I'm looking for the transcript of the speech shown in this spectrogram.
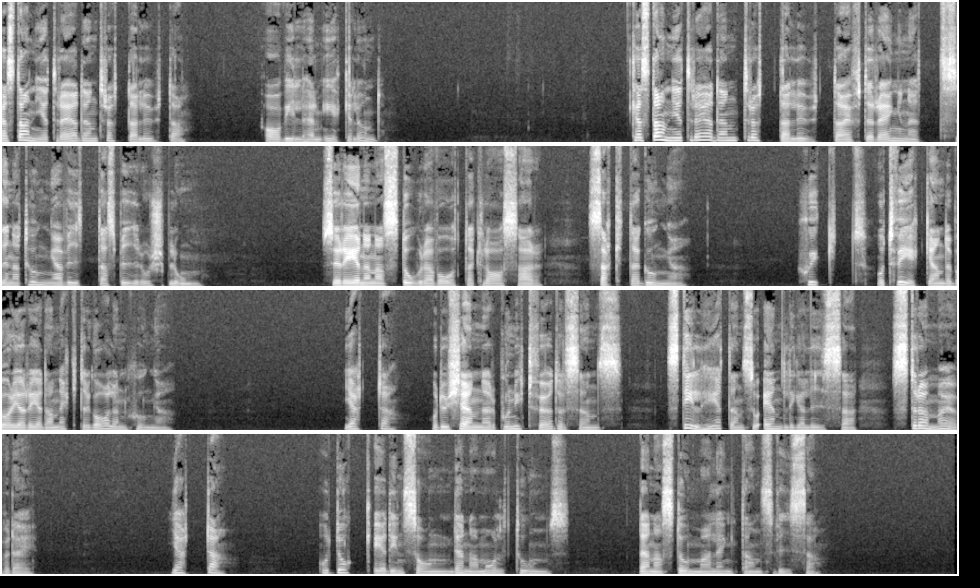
Kastanjeträden trötta luta av Wilhelm Ekelund. Kastanjeträden trötta luta efter regnet sina tunga vita spirors blom. Syrenernas stora våta klasar sakta gunga. Skyggt och tvekande börjar redan näktergalen sjunga. Hjärta, och du känner på nyttfödelsens, stillhetens oändliga lisa strömma över dig. Hjärta, och dock är din sång denna molltons, denna stumma längtans visa.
